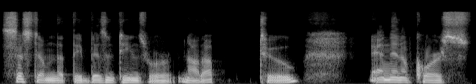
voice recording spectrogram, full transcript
system that the Byzantines were not up to. And then, of course,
